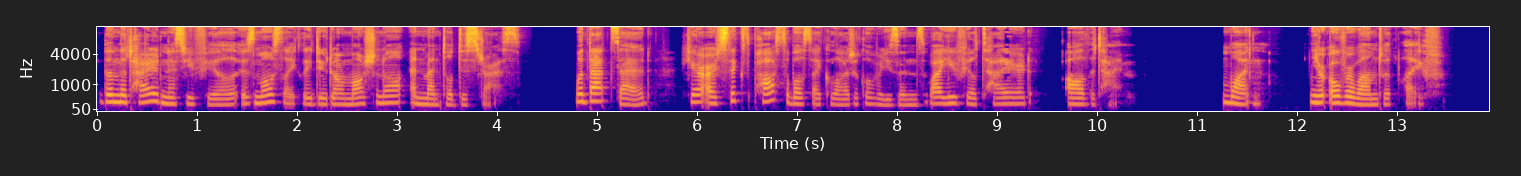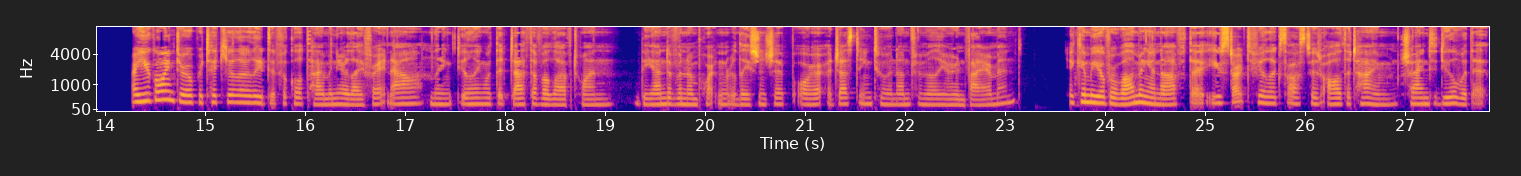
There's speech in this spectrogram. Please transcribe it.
then the tiredness you feel is most likely due to emotional and mental distress. With that said, here are six possible psychological reasons why you feel tired all the time. One, you're overwhelmed with life. Are you going through a particularly difficult time in your life right now, like dealing with the death of a loved one, the end of an important relationship, or adjusting to an unfamiliar environment? It can be overwhelming enough that you start to feel exhausted all the time trying to deal with it.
